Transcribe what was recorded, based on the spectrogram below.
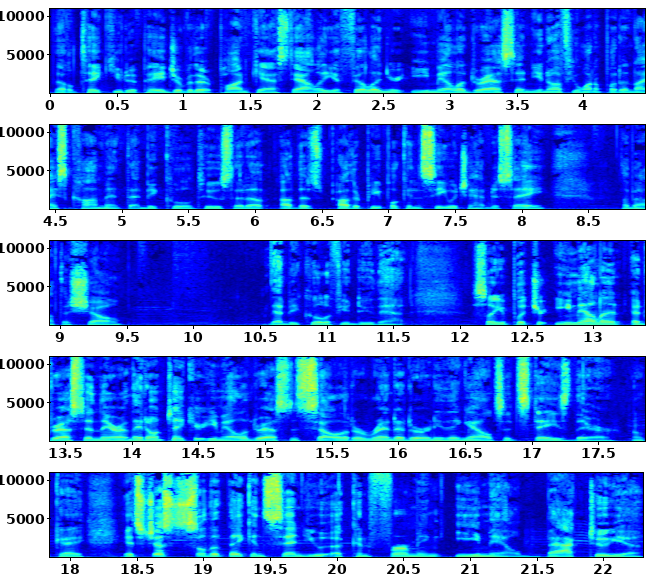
That'll take you to a page over there at Podcast Alley. You fill in your email address, and you know if you want to put a nice comment, that'd be cool too, so that others other people can see what you have to say about the show. That'd be cool if you do that. So you put your email address in there, and they don't take your email address and sell it or rent it or anything else. It stays there. Okay, it's just so that they can send you a confirming email back to you.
